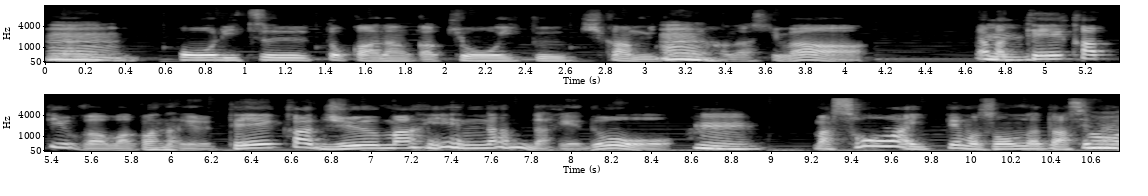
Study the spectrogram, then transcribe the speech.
うん何法律とかなんか教育機関みたいな話は、やっぱ定価っていうかわかんないけど、定価10万円なんだけど、うん。まあそうは言ってもそんな出せな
